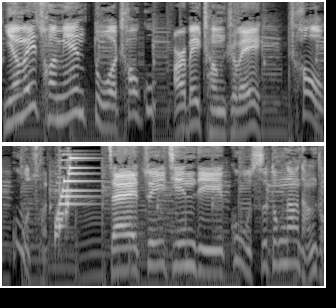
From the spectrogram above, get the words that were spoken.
因为村民多炒股而被称之为“炒股村”。在最近的股市动荡当中，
